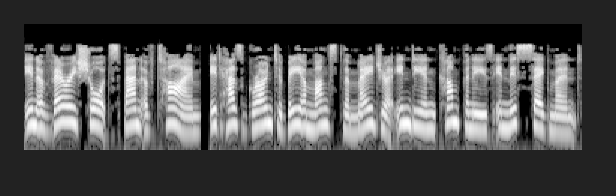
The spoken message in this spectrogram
In a very short span of time, it has grown to be amongst the major Indian companies in this segment.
